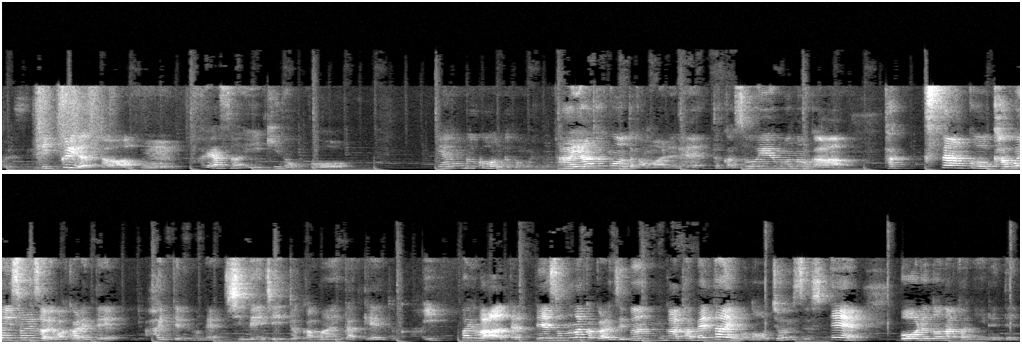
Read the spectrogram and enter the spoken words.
たですね。びっくりだった？うん。葉野菜、キノコ、ヤングコーンとかもあります。あヤングコーンとかもあるね。とかそういうものがたくさんこうカゴにそれぞれ分かれて入ってるので。しめじとかまいたけとかいっぱいわーってあってその中から自分が食べたいものをチョイスしてボウルの中に入れてって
